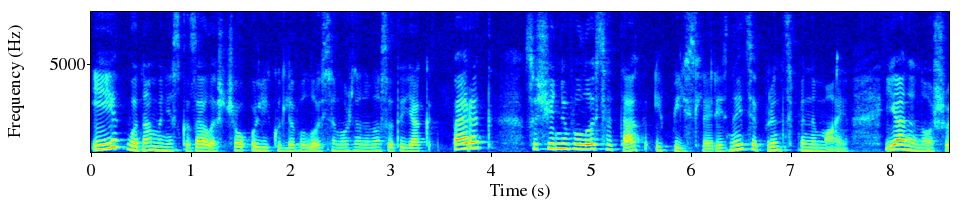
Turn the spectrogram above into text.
і вона мені сказала, що олійку для волосся можна наносити як перед сушінням волосся, так і після. Різниці, в принципі, немає. Я наношу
